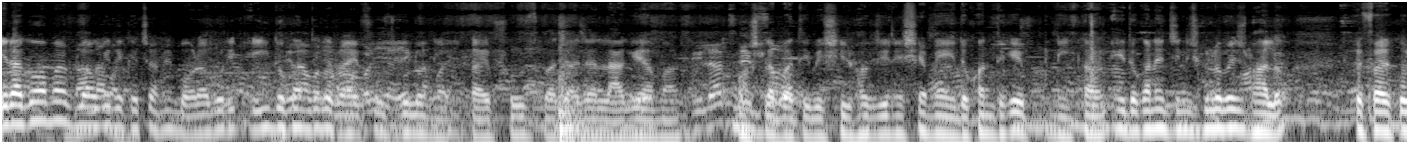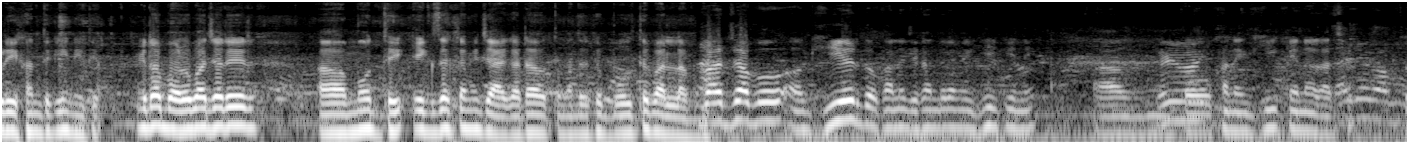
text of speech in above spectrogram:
এর আগেও আমার ব্লগে দেখেছ আমি বরাবরই এই দোকান থেকে ড্রাই ফ্রুটসগুলো নিই। ড্রাই ফ্রুটস বা যা যা লাগে আমার মশলাপাতি বেশিরভাগ জিনিসই আমি এই দোকান থেকে নিই। কারণ এই দোকানের জিনিসগুলো বেশ ভালো প্রেফার করি এখান থেকেই নিতে। এটা বড় বাজারের মধ্যে এক্সাক্ট আমি জায়গাটা তোমাদেরকে বলতে পারলাম এবার যাব ঘিয়ের দোকানে যেখান থেকে আমি ঘি কিনি। তো ওখানে ঘি কেনার আছে। তো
